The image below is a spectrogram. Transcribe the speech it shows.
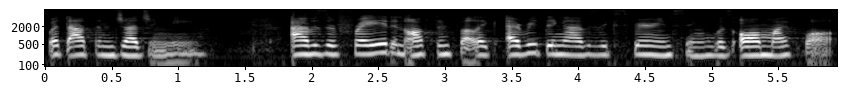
without them judging me. I was afraid and often felt like everything I was experiencing was all my fault.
